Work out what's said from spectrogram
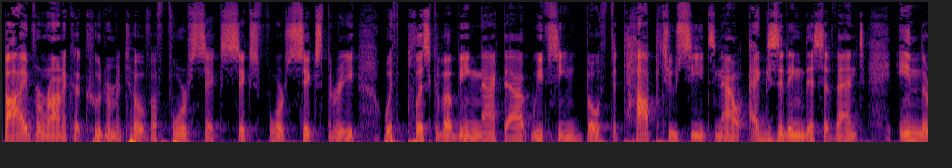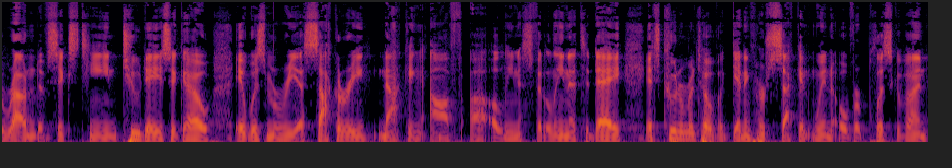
by Veronika Kudermetova 4 6, 6 4, 6 3. With Pliskova being knocked out, we've seen both the top two seeds now exiting this event in the round of 16. Two days ago, it was Maria Sakkari knocking off uh, Alina Svitolina. Today, it's Kudermetova getting her second win over Pliskova. And,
